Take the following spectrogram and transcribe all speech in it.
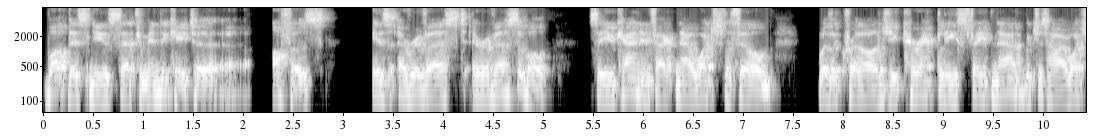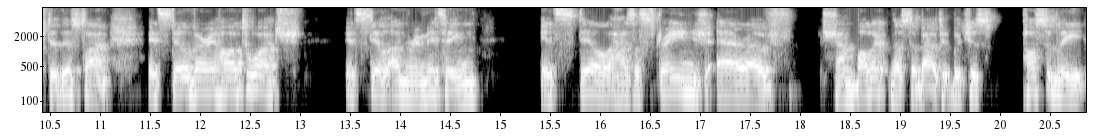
what this new set from Indicator uh, offers is a reversed irreversible. So you can, in fact, now watch the film with the chronology correctly straightened out, which is how I watched it this time. It's still very hard to watch it's still unremitting. It still has a strange air of shambolicness about it, which is possibly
